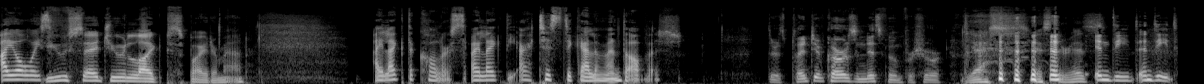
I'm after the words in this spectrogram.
I always You said you liked Spider Man. I like the colours. I like the artistic element of it. There's plenty of cars in this film for sure. Yes, yes, there is. Indeed, indeed.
